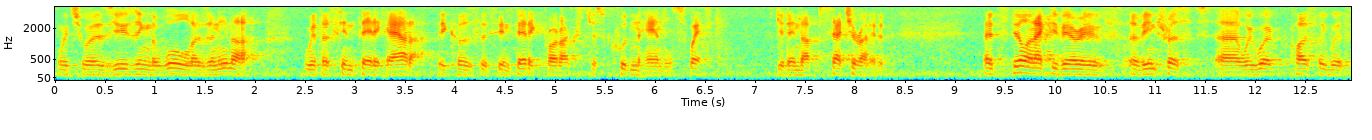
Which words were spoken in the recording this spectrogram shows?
which was using the wool as an inner with a synthetic outer because the synthetic products just couldn't handle sweat. You'd end up saturated. It's still an active area of, of interest. Uh, we work closely with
